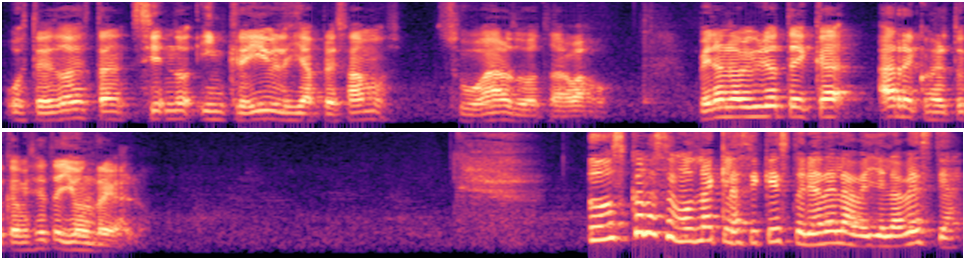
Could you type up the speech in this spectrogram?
Ustedes dos están siendo increíbles y apreciamos su arduo trabajo. Ven a la biblioteca a recoger tu camiseta y un regalo. Todos conocemos la clásica historia de la Bella y la Bestia.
